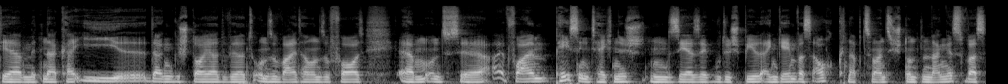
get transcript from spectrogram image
der mit einer KI äh, dann gesteuert wird und so weiter und so fort. Ähm, und äh, vor allem pacing-technisch ein sehr, sehr gutes Spiel. Ein Game, was auch knapp 20 Stunden lang ist, was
